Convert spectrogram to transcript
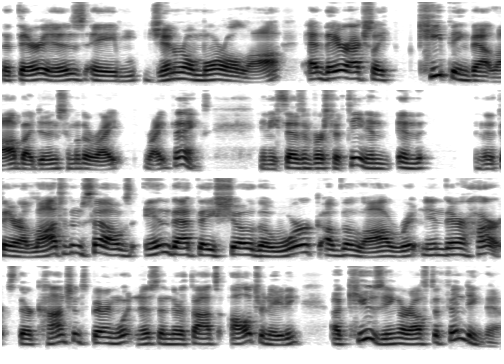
that there is a general moral law, and they are actually keeping that law by doing some of the right, right things. And he says in verse 15, and, and that they are a law to themselves in that they show the work of the law written in their hearts, their conscience bearing witness, and their thoughts alternating, accusing or else defending them.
